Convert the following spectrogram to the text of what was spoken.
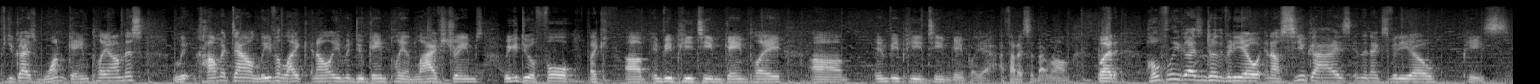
If you guys want gameplay on this, comment down, leave a like, and I'll even do gameplay in live streams. We could do a full like um, MVP team gameplay. Um, MVP team gameplay. Yeah, I thought I said that wrong. But hopefully you guys enjoyed the video, and I'll see you guys in the next video. Peace.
